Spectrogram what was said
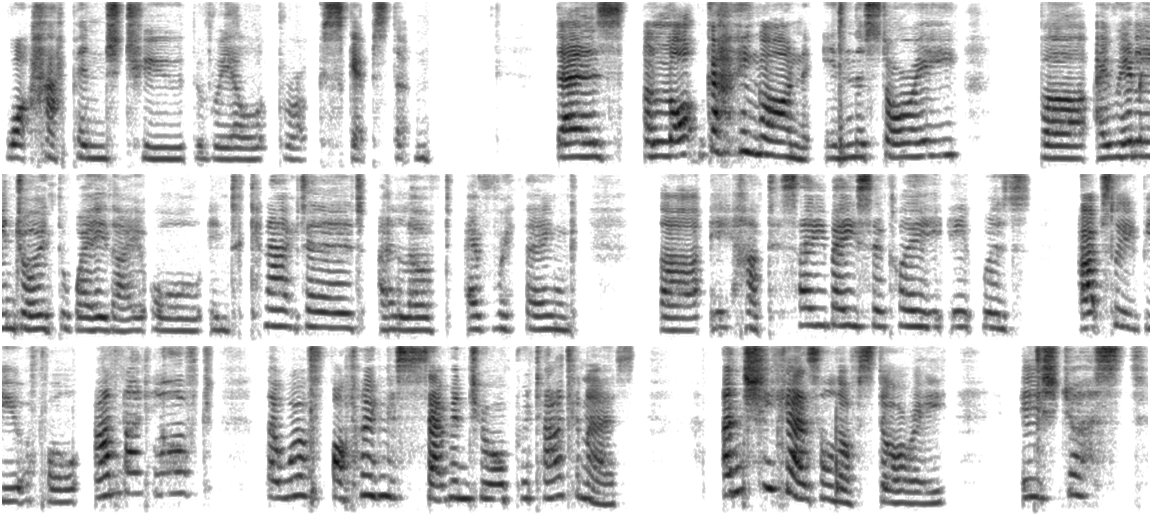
what happened to the real Brooke Skipstone. There's a lot going on in the story, but I really enjoyed the way it all interconnected. I loved everything that it had to say, basically. It was absolutely beautiful, and I loved that we we're following a seven year old protagonist and she gets a love story. It's just,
